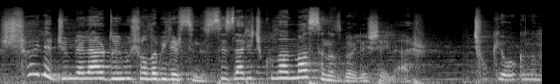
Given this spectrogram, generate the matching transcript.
şöyle cümleler duymuş olabilirsiniz. Sizler hiç kullanmazsınız böyle şeyler. Çok yorgunum.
